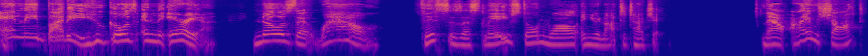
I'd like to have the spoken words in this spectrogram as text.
anybody who goes in the area knows that, wow, this is a slave stone wall and you're not to touch it. Now, I am shocked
